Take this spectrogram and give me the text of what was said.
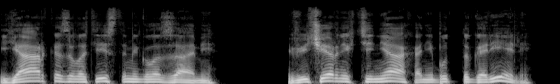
ярко-золотистыми глазами. В вечерних тенях они будто горели.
